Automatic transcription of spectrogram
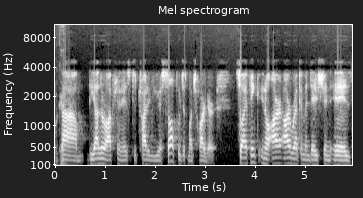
Okay. Um, the other option is to try to do it yourself, which is much harder. So I think you know our our recommendation is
